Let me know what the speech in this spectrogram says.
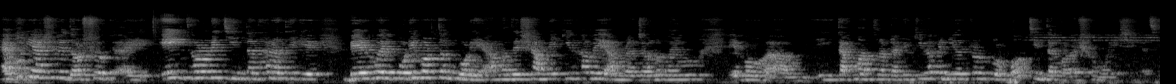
এখনই আসলে দর্শক এই- ধরনের চিন্তাধারা থেকে বের হয়ে পরিবর্তন করে আমাদের সামনে কীভাবে আমরা জলবায়ু এবং এই তাপমাত্রাটাকে কীভাবে নিয়ন্ত্রণ করব চিন্তা করার সময় এসে গেছে।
